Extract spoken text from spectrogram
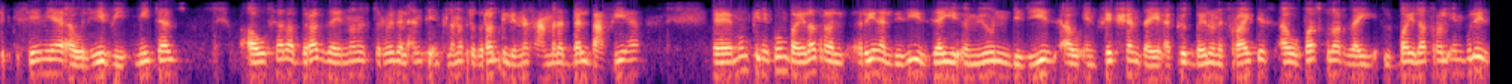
septicemia أو ال heavy metals أو سبب drug زي ال non-steroidal anti-inflammatory drug اللي الناس عمالة تبلبع فيها. آه، ممكن يكون bilateral renal disease زي immune disease أو infection زي ال acute pyelonephritis أو vascular زي ال bilateral embolism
